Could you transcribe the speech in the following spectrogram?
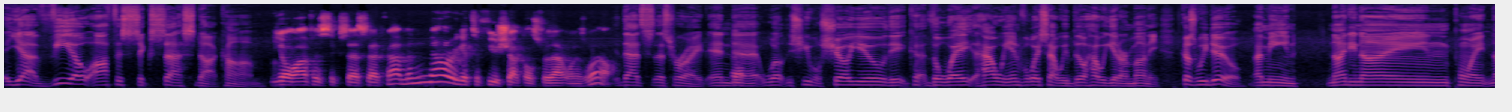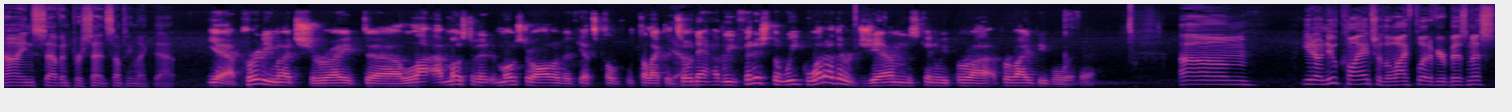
yeah, voofficesuccess.com. voofficesuccess.com, and Mallory gets a few shekels for that one as well. That's that's right, and uh, well, she will show you the the way how we invoice, how we bill, how we get our money because we do. I mean, ninety nine point nine seven percent, something like that. Yeah, pretty much right. Uh, lot, most of it, most of all of it gets co- collected. Yeah. So now, have we finished the week? What other gems can we pro- provide people with here? Um, you know, new clients are the lifeblood of your business.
